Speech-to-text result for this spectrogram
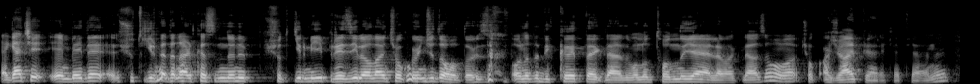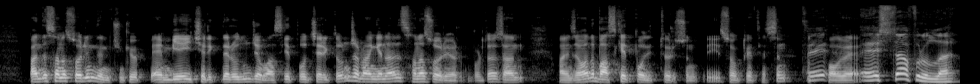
ya gerçi NBA'de şut girmeden arkasını dönüp şut girmeyip rezil olan çok oyuncu da oldu. O yüzden ona da dikkat etmek lazım. Onun tonunu ayarlamak lazım ama çok acayip bir hareket yani. Ben de sana sorayım dedim çünkü NBA içerikler olunca, basketbol içerikler olunca ben genelde sana soruyorum burada. Sen aynı zamanda basketbol editörüsün Sokrates'in. Futbol ve... Estağfurullah.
